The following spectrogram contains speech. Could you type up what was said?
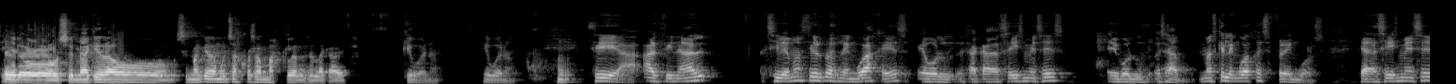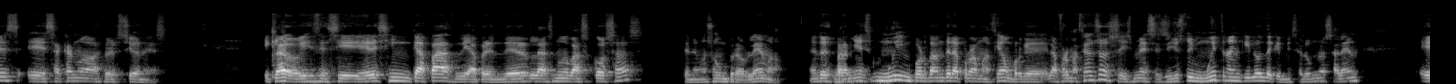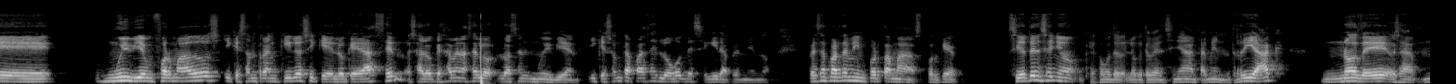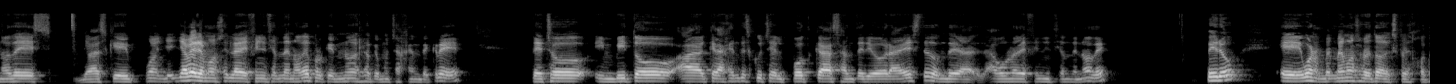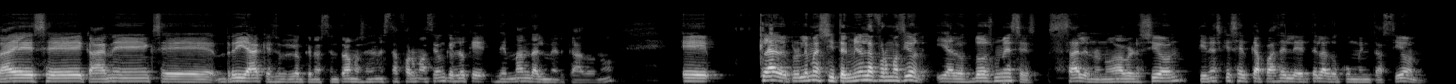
pero se me, ha quedado, se me han quedado muchas cosas más claras en la cabeza. Qué bueno, qué bueno. Mm. Sí, al final, si vemos ciertos lenguajes, o sea, cada seis meses o sea, más que lenguajes, frameworks. Cada seis meses eh, sacan nuevas versiones. Y claro, dice, si eres incapaz de aprender las nuevas cosas, tenemos un problema. Entonces, para mí es muy importante la programación, porque la formación son seis meses y yo estoy muy tranquilo de que mis alumnos salen eh, muy bien formados y que están tranquilos y que lo que hacen, o sea, lo que saben hacer lo, lo hacen muy bien y que son capaces luego de seguir aprendiendo. Pero esa parte me importa más, porque si yo te enseño, que es como lo que te voy a enseñar también, React, Node, o sea, Node es, ya es que, bueno, ya veremos la definición de Node porque no es lo que mucha gente cree. De hecho, invito a que la gente escuche el podcast anterior a este, donde hago una definición de Node. Pero, eh, bueno, vemos sobre todo ExpressJS, Canex, eh, RIA, que es lo que nos centramos en esta formación, que es lo que demanda el mercado, ¿no? Eh, claro, el problema es si terminas la formación y a los dos meses sale una nueva versión, tienes que ser capaz de leerte la documentación.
